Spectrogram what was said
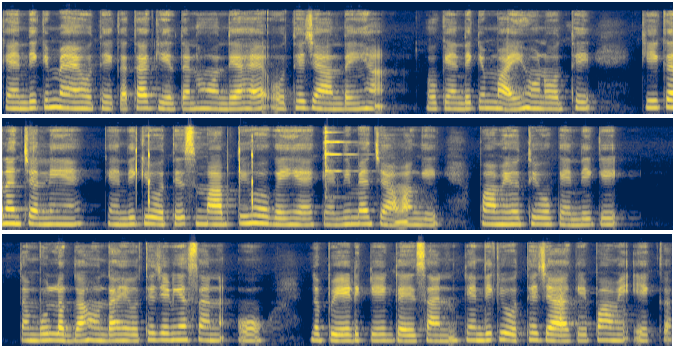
ਕਹਿੰਦੀ ਕਿ ਮੈਂ ਉੱਥੇ ਕਥਾ ਕੀਰਤਨ ਹੋਂਦਿਆ ਹੈ, ਉੱਥੇ ਜਾਂਦੀ ਹਾਂ। ਉਹ ਕਹਿੰਦੇ ਕਿ ਮਾਈ, ਹੁਣ ਉੱਥੇ ਕੀ ਕਰਨ ਚੱਲੀ ਹੈ? ਕਹਿੰਦੀ ਕਿ ਉੱਥੇ ਸਮਾਪਤੀ ਹੋ ਗਈ ਹੈ। ਕਹਿੰਦੀ, ਮੈਂ ਜਾਵਾਂਗੀ। ਭਾਵੇਂ ਉੱਥੇ ਉਹ ਕਹਿੰਦੀ ਕਿ ਤੰਬੂ ਲੱਗਾ ਹੁੰਦਾ ਹੈ, ਉੱਥੇ ਜਿਹੜੀਆਂ ਸਨ ਉਹ ਲਪੇੜ ਕੇ ਗਏ ਸਨ। ਕਹਿੰਦੀ ਕਿ ਉੱਥੇ ਜਾ ਕੇ ਭਾਵੇਂ ਇੱਕ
